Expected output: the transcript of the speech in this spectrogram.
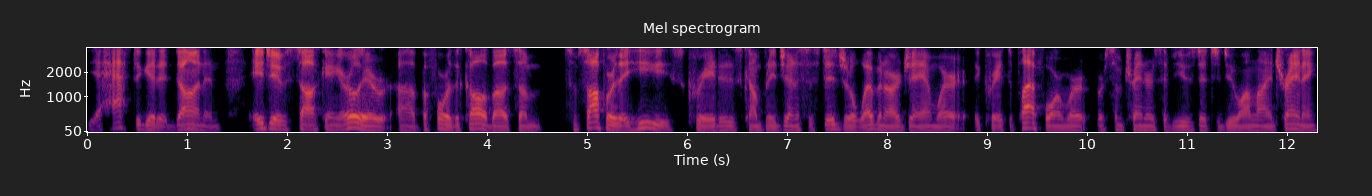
you have to get it done and aj was talking earlier uh, before the call about some some software that he's created his company genesis digital webinar jam where it creates a platform where, where some trainers have used it to do online training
